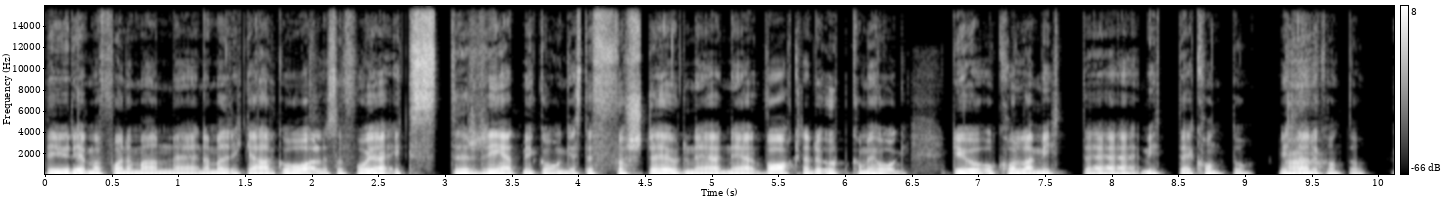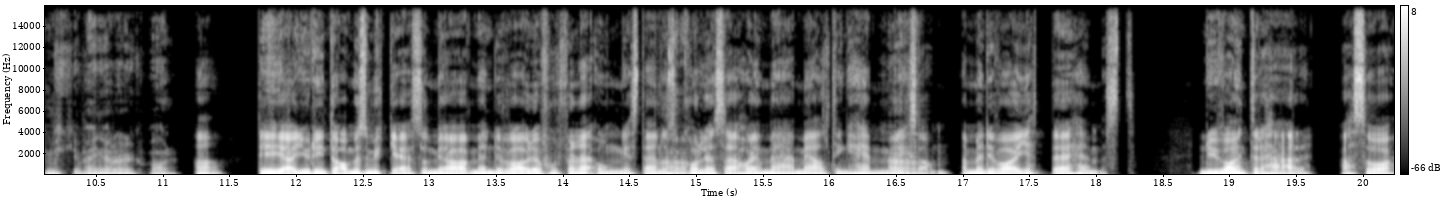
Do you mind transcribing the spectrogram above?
Det är ju det man får när man, eh, när man dricker alkohol. Så får jag extremt mycket ångest. Det första jag gjorde när jag, när jag vaknade upp, jag ihåg, det är att, kolla mitt, eh, mitt eh, konto, mitt Ja. lönekonto. Hur mycket pengar har du kvar? Det, jag gjorde inte av med så mycket, jag, men det var, det var fortfarande den här ångesten och så Ja. kollade jag så här, har jag med mig allting hem? Ja. Liksom? Ja, men det var jättehemskt. Nu var inte det här, alltså,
